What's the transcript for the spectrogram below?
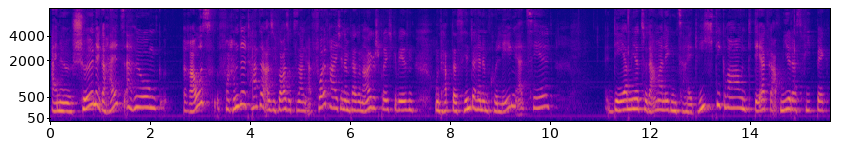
eine schöne Gehaltserhöhung rausverhandelt hatte. Also ich war sozusagen erfolgreich in einem Personalgespräch gewesen und habe das hinterher einem Kollegen erzählt der mir zur damaligen Zeit wichtig war und der gab mir das Feedback,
